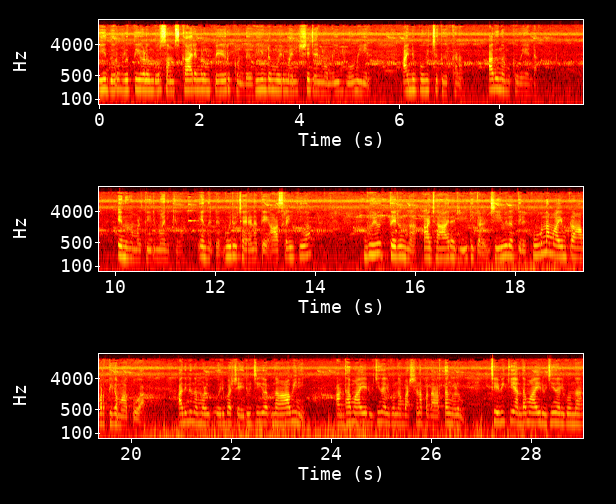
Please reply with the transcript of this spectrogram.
ഈ ദുർവൃത്തികളും ദുർസംസ്കാരങ്ങളും പേറിക്കൊണ്ട് വീണ്ടും ഒരു മനുഷ്യജന്മം ഈ ഭൂമിയിൽ അനുഭവിച്ചു തീർക്കണം. അത് നമുക്ക് വേണ്ട എന്ന് നമ്മൾ തീരുമാനിക്കുക. എന്നിട്ട് ഗുരു ചരണത്തെ ആശ്രയിക്കുക. ഗുരു തരുന്ന ആചാര രീതികൾ ജീവിതത്തിൽ പൂർണമായും പ്രാവർത്തികമാക്കുക. അതിന് നമ്മൾ ഒരുപക്ഷെ രുചി നാവിന് അന്ധമായ രുചി നൽകുന്ന ഭക്ഷണ പദാർത്ഥങ്ങളും ചെവിക്ക് അന്ധമായ രുചി നൽകുന്ന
